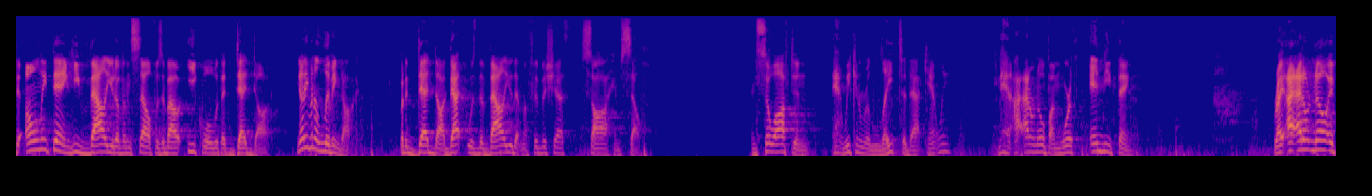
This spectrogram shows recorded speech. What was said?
the only thing he valued of himself was about equal with a dead dog. Not even a living dog but a dead dog. That was the value that Mephibosheth saw himself. And so often, man, we can relate to that, can't we? Man, I, I don't know if I'm worth anything. Right? I, I don't know if,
